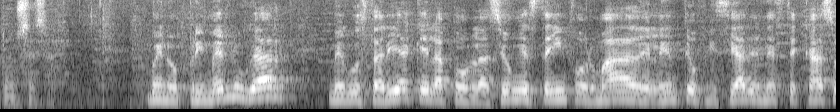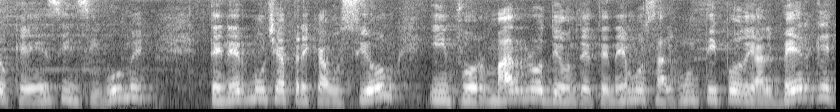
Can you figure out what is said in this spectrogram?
don César? Bueno, en primer lugar, me gustaría que la población esté informada del ente oficial, en este caso que es Insibume, tener mucha precaución, informarnos de donde tenemos algún tipo de albergue,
